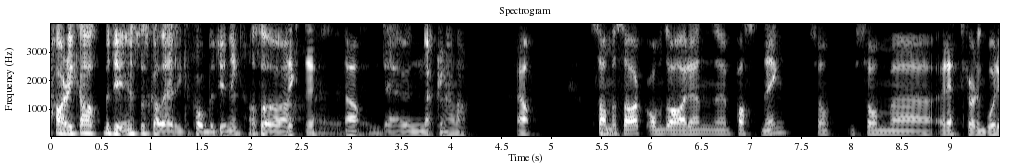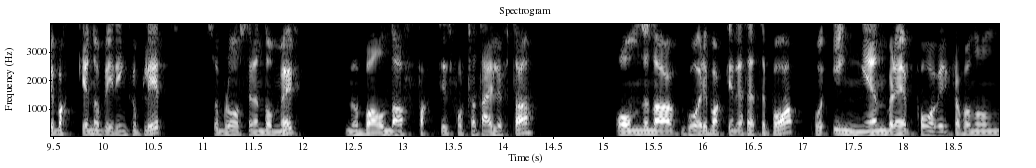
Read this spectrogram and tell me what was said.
Har det ikke hatt betydning, så skal det heller ikke få betydning. Altså, Riktig. Ja. Det er jo nøkkelen her, da. Ja. Samme mm. sak om du har en pasning som, som rett før den går i bakken og blir incomplete, så blåser en dommer. Når ballen da faktisk fortsatt er i lufta. Om den da går i bakken rett etterpå, og ingen ble påvirka på noen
